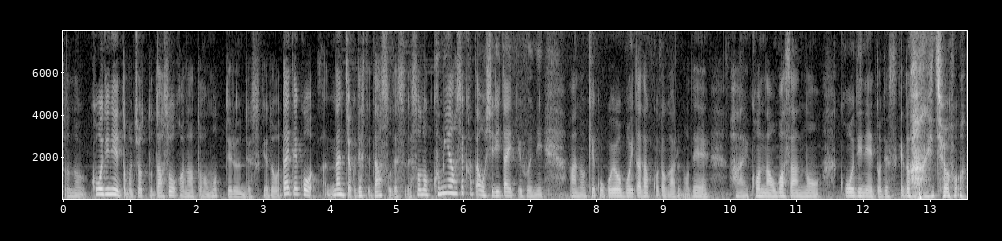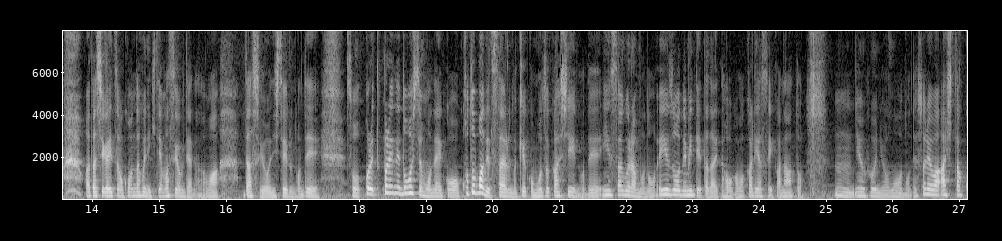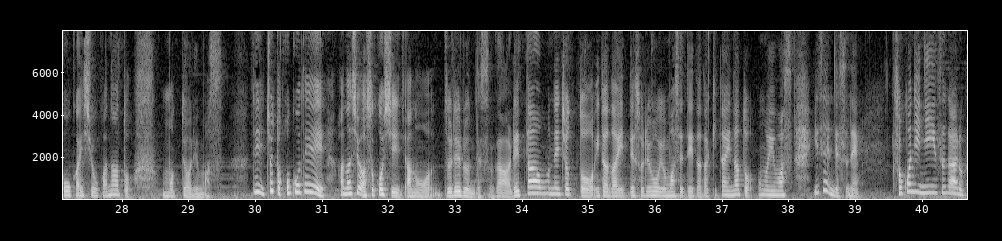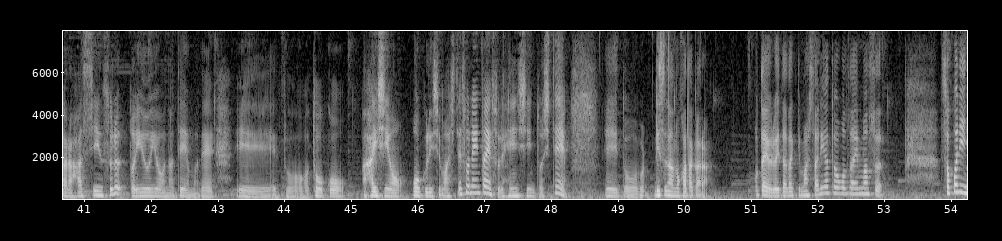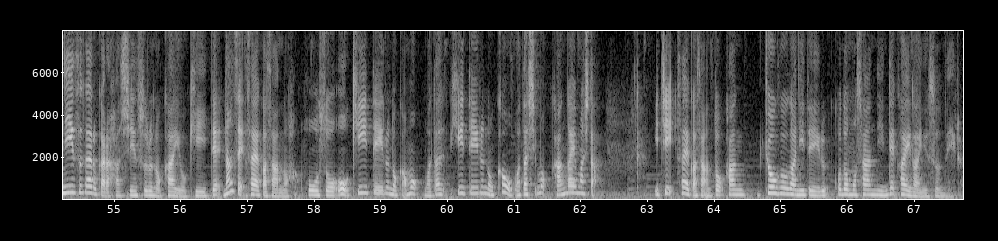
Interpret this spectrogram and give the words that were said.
そのコーディネートもちょっと出そうかなとは思ってるんですけど大体こう何着ですって出すとですねその組み合わせ方を知りたいっていうふうにあの結構ご要望いただくことがあるので、はい、こんなおばさんのコーディネートですけど 一応私がいつもこんな風に着てますよみたいなのは出すようにしてるのでそうこれこれねどうしてもねこう言葉で伝えるの結構難しいのでインスタグラムの映像で見ていただいた方が分かりやすいかなと、うん、いうふうに思うのでそれは明日公開しようかなと思っております。でちょっとここで話は少しあのずれるんですがレターをねちょっといただいてそれを読ませていただきたいなと思います。以前ですねそこにニーズがあるから発信するというようなテーマで、えーと、投稿配信をお送りしましてそれに対する返信として、えーとリスナーの方からお便りをいただきましたありがとうございます。そこにニーズがあるから発信するの回を聞いてなぜさやかさんの放送を聞いているのかも聞いているのかを私も考えました。1さやかさんと境遇が似ている子供3人で海外に住んでいる。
